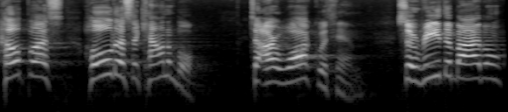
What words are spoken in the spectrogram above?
help us, hold us accountable to our walk with Him. So read the Bible,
